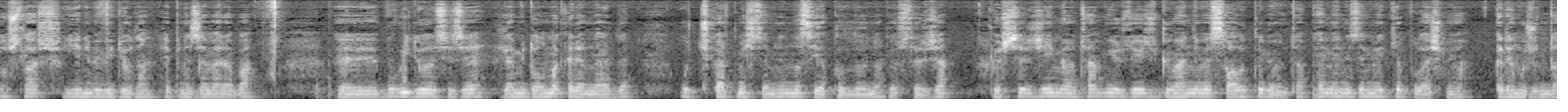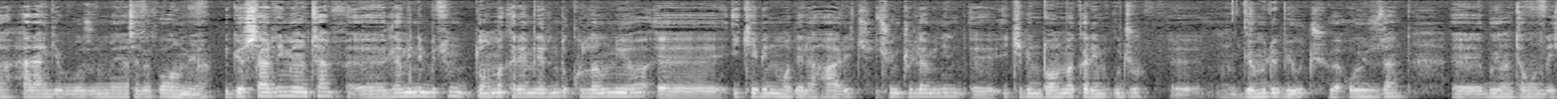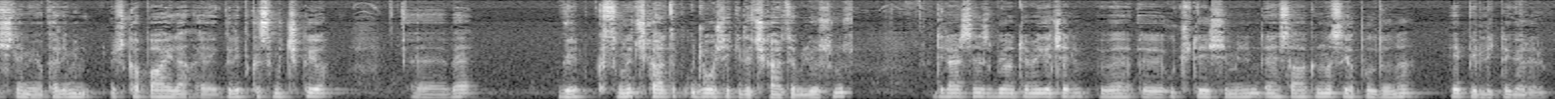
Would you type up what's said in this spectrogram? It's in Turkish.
Dostlar yeni bir videodan hepinize merhaba. Ee, bu videoda size lami dolma kalemlerde uç çıkartma işleminin nasıl yapıldığını göstereceğim. Göstereceğim yöntem %100 güvenli ve sağlıklı bir yöntem. Hem elinize mürekkep bulaşmıyor. Kalem ucunda herhangi bir bozulmaya sebep olmuyor. Gösterdiğim yöntem e, laminin bütün dolma kalemlerinde kullanılıyor. E, 2000 modeli hariç. Çünkü laminin e, 2000 dolma kalem ucu e, gömülü bir uç ve o yüzden e, bu yöntem onda işlemiyor. Kalemin üst kapağıyla e, grip kısmı çıkıyor e, ve grip kısmını çıkartıp ucu o şekilde çıkartabiliyorsunuz. Dilerseniz bu yönteme geçelim ve e, uç değişiminin en sağlıklı nasıl yapıldığını hep birlikte görelim.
